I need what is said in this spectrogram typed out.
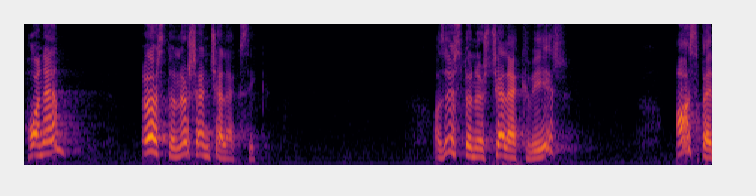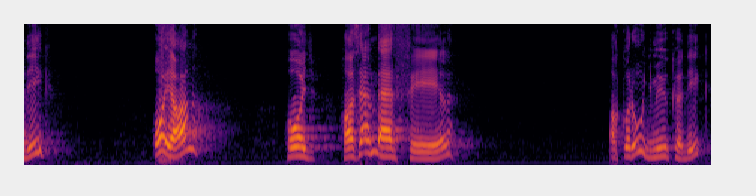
Hanem ösztönösen cselekszik. Az ösztönös cselekvés az pedig olyan, hogy ha az ember fél, akkor úgy működik,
